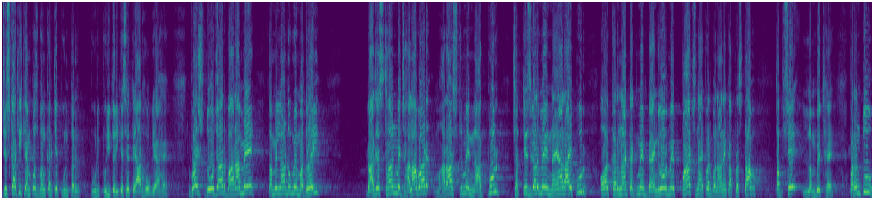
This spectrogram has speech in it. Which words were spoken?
जिसका कि कैंपस बनकर के पूरी, तर, पूरी, पूरी तरीके से तैयार हो गया है। वर्ष 2012 में तमिलनाडु में मदुरई राजस्थान में झालावाड़ महाराष्ट्र में नागपुर छत्तीसगढ़ में नया रायपुर और कर्नाटक में बेंगलोर में पाँच नाइपर बनाने का प्रस्ताव तब से लंबित है। परंतु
